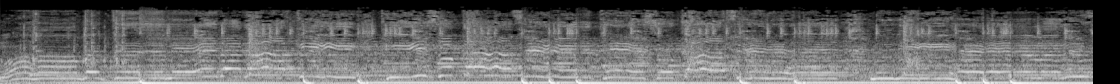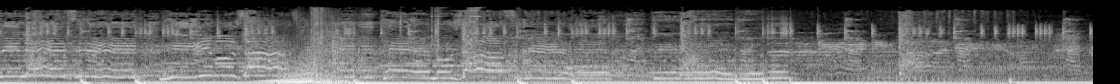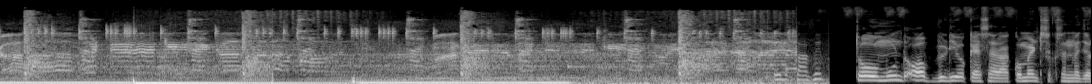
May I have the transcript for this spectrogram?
मोहब्बत तो mood off video कैसा रहा? कमेंट सेक्शन में ज़रूर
